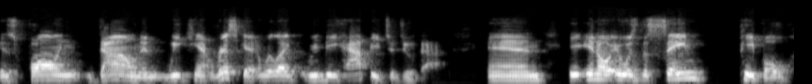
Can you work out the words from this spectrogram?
is falling down and we can't risk it. And we're like, we'd be happy to do that. And, you know, it was the same people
